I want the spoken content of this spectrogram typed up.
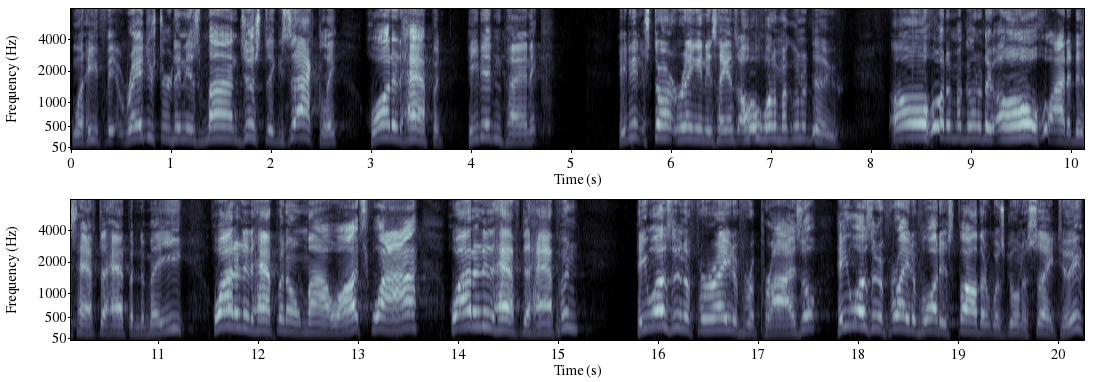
when he registered in his mind just exactly what had happened? He didn't panic. He didn't start wringing his hands. Oh, what am I going to do? Oh, what am I going to do? Oh, why did this have to happen to me? Why did it happen on my watch? Why? Why did it have to happen? He wasn't afraid of reprisal. He wasn't afraid of what his father was going to say to him.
